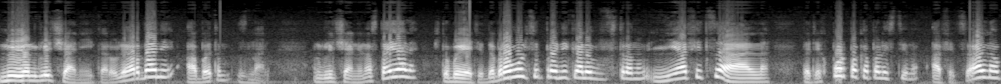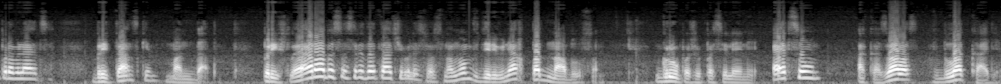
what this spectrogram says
но и англичане и король Иордании об этом знали. Англичане настояли, чтобы эти добровольцы проникали в страну неофициально, до тех пор, пока Палестина официально управляется британским мандатом. Пришлые арабы сосредотачивались в основном в деревнях под Наблусом. Группа же поселений Эцион оказалась в блокаде.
